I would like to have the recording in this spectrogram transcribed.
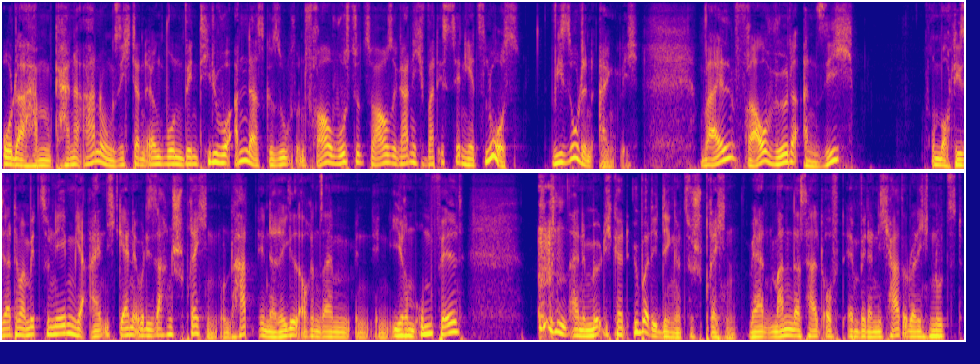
oder haben keine Ahnung, sich dann irgendwo ein Ventil woanders gesucht und Frau wusste zu Hause gar nicht, was ist denn jetzt los? Wieso denn eigentlich? Weil Frau würde an sich, um auch die Seite mal mitzunehmen, ja eigentlich gerne über die Sachen sprechen und hat in der Regel auch in seinem, in, in ihrem Umfeld eine Möglichkeit, über die Dinge zu sprechen, während man das halt oft entweder nicht hat oder nicht nutzt.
